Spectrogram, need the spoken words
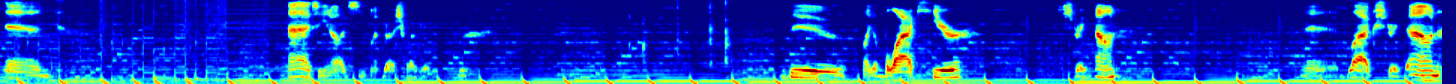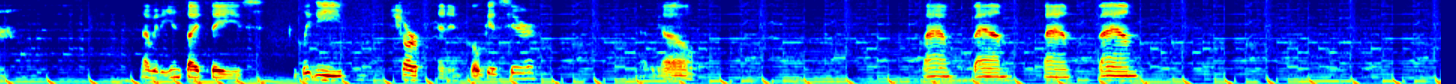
And actually, you know, I'll just use my brush it. Do like a black here, straight down and black straight down. That way the inside stays completely sharp and in focus here. There we go. Bam, bam, bam, bam.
